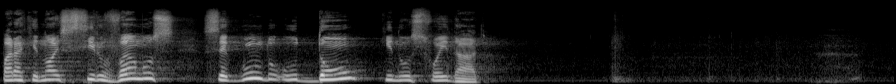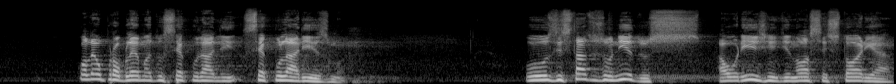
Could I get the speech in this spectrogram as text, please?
para que nós sirvamos segundo o dom que nos foi dado. Qual é o problema do secularismo? Os Estados Unidos a origem de nossa história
